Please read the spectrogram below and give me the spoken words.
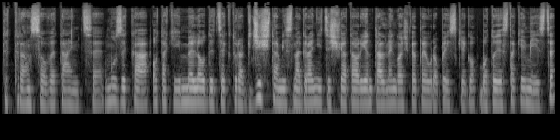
te transowe tańce, muzyka o takiej melodyce, która gdzieś tam jest na granicy świata orientalnego a świata europejskiego, bo to jest takie miejsce,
